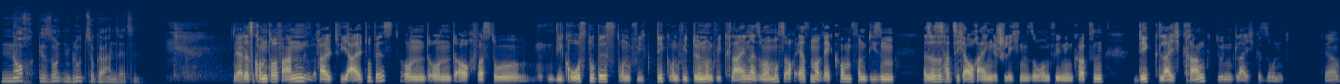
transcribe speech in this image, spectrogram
noch gesunden Blutzucker ansetzen? Ja, das kommt drauf an, halt wie alt du bist und, und auch was du, wie groß du bist und wie dick und wie dünn und wie klein. Also man muss auch erstmal wegkommen von diesem, also das hat sich auch eingeschlichen, so irgendwie in den Köpfen. Dick gleich krank, dünn gleich gesund. Ja.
